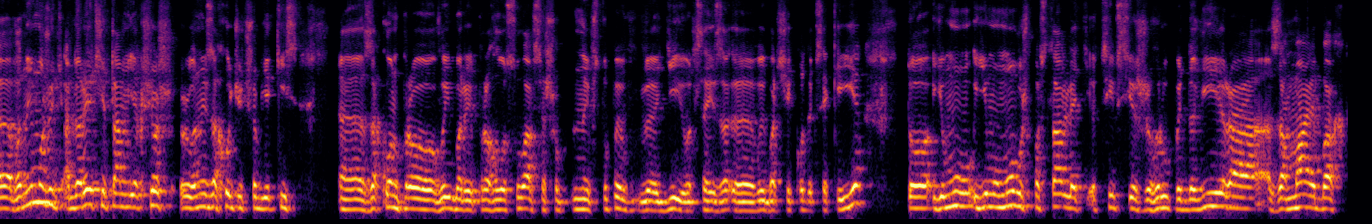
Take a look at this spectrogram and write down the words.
Е, Вони можуть, а до речі, там, якщо ж вони захочуть, щоб якийсь е, закон про вибори проголосувався, щоб не вступив в дію цей виборчий кодекс, який є, то йому їм умову ж поставлять ці всі ж групи довіра, Замайбах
